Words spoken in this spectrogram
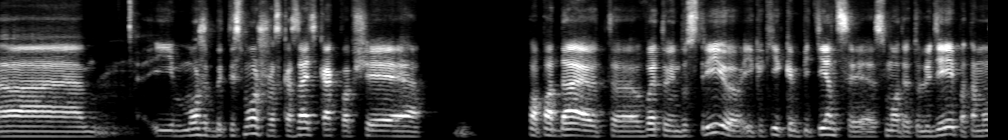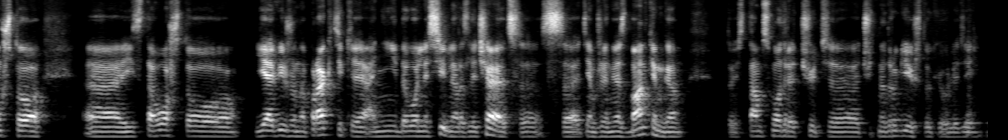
И, может быть, ты сможешь рассказать, как вообще попадают в эту индустрию и какие компетенции смотрят у людей, потому что Э, из того, что я вижу на практике, они довольно сильно различаются с тем же инвестбанкингом. То есть там смотрят чуть, э, чуть на другие штуки у людей.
